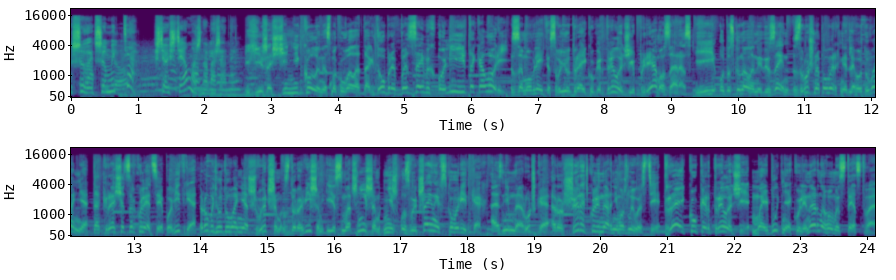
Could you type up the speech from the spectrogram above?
швидше миття. Що ще можна бажати? Їжа ще ніколи не смакувала так добре без зайвих олії та калорій. Замовляйте свою Dry Cooker Trilogy прямо зараз. Її удосконалений дизайн, зручна поверхня для готування та краща циркуляція повітря робить готування швидшим, здоровішим і смачнішим, ніж у звичайних сковорідках. А знімна ручка розширить кулінарні можливості. Dry Cooker Trilogy – майбутнє кулінарного мистецтва.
